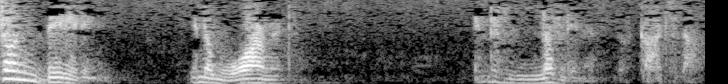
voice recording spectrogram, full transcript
Sunbathing in the warmth, in the loveliness of God's love.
